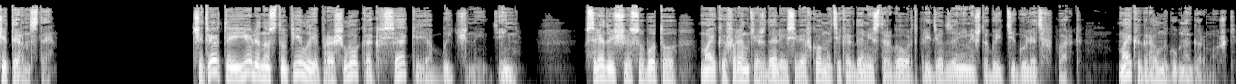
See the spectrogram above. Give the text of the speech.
14. 4 июля наступило и прошло, как всякий обычный день. В следующую субботу Майк и Фрэнки ждали у себя в комнате, когда мистер Говард придет за ними, чтобы идти гулять в парк. Майк играл на губной гармошке.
